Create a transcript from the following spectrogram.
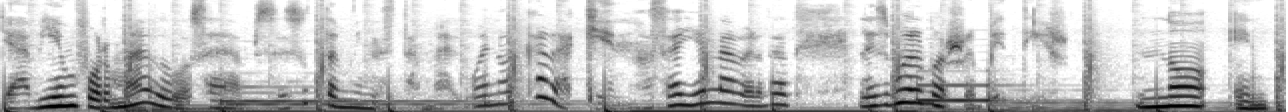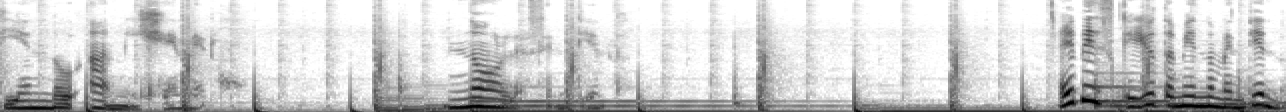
ya bien formado, o sea, pues eso también está mal. Bueno, cada quien, o sea, ya la verdad, les vuelvo a repetir, no entiendo a mi género. No las entiendo. Hay veces que yo también no me entiendo.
